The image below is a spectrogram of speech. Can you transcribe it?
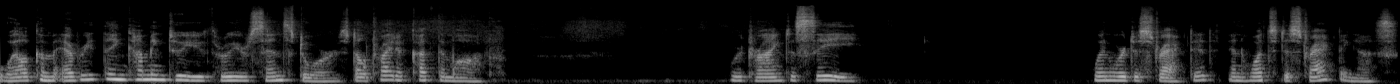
Welcome everything coming to you through your sense doors. Don't try to cut them off. We're trying to see when we're distracted and what's distracting us.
